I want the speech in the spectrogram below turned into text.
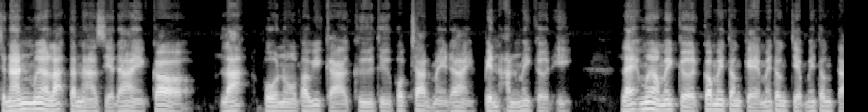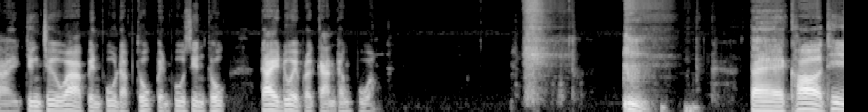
ฉะนั้นเมื่อละตัณหาเสียได้ก็ละ โนภวิกาคือถือภพชาติใหม่ได้ เป็นอันไม่เกิดอีก และเมื่อไม่เกิดก็ไม่ต้องแก่ไม่ต้องเจ็บไม่ต้องตาย จึงชื่อว่าเป็นผู้ดับทุกข์เป็นผู้สิ้นทุกข์ได้ด้วยประการทั้งปวง แต่ข้อที่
